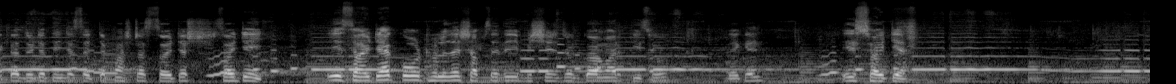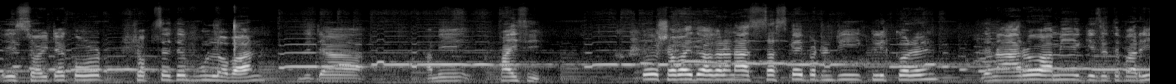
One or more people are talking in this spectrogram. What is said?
একটা দুইটা, তিনটা, চারটা, পাঁচটা, ছয়টা, ছয়টাই। এই ছয়টা কোড হলো যে সবচেয়ে বিশ্বাসযোগ্য আমার কিছু। দেখেন, এই ছয়টা। এই ছয়টা কোড সবচাইতে মূল্যবান যেটা আমি পাইছি। তো সবাই তো কারণ আজ সাবস্ক্রাইব বাটনটি ক্লিক করেন, যেন আরও আমি এগিয়ে যেতে পারি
